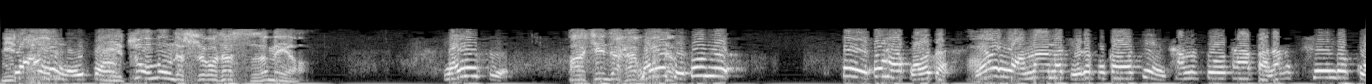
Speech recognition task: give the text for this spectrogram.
你没摘你，做梦的时候他死了没有？没有死，啊，现在还活没有死，是。对，都还活着。啊然后我妈妈觉得不高兴，他们说她把那个青的果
